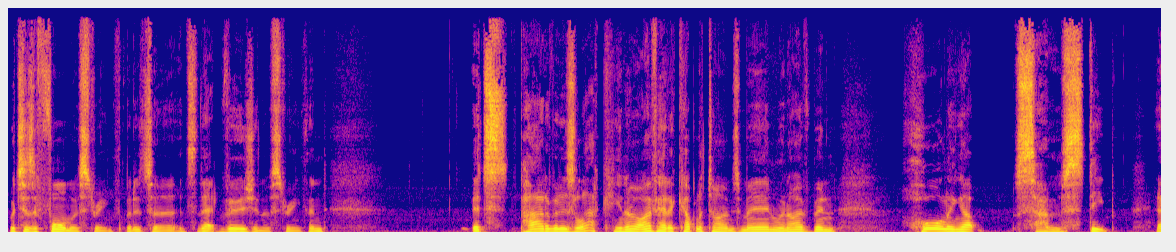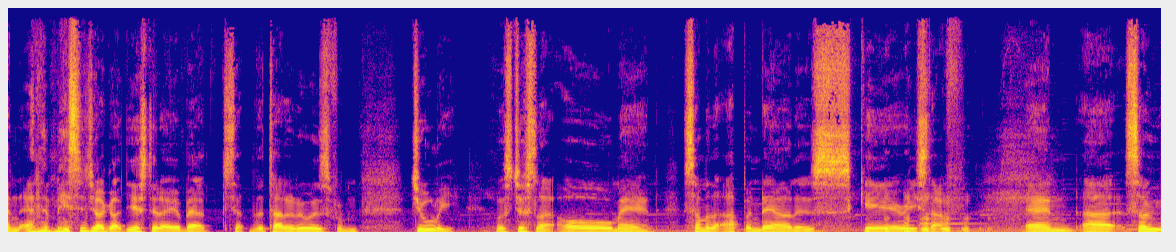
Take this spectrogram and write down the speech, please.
which is a form of strength, but it's a it's that version of strength and. It's part of it is luck, you know. I've had a couple of times, man, when I've been hauling up some steep And and the message I got yesterday about the tararuas from Julie was just like, oh man, some of the up and down is scary stuff. And uh, so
